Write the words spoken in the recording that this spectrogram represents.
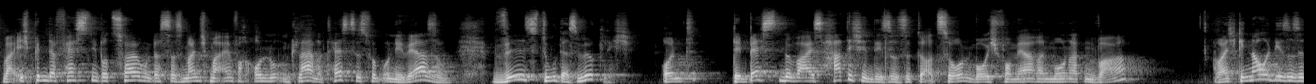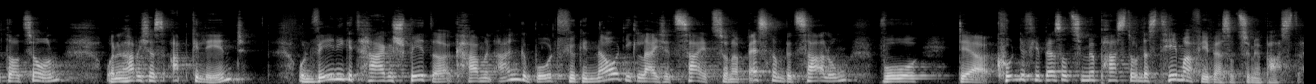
Weil ich bin der festen Überzeugung, dass das manchmal einfach auch nur ein kleiner Test ist vom Universum. Willst du das wirklich? Und den besten Beweis hatte ich in dieser Situation, wo ich vor mehreren Monaten war war ich genau in dieser Situation und dann habe ich das abgelehnt und wenige Tage später kam ein Angebot für genau die gleiche Zeit zu einer besseren Bezahlung, wo der Kunde viel besser zu mir passte und das Thema viel besser zu mir passte.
